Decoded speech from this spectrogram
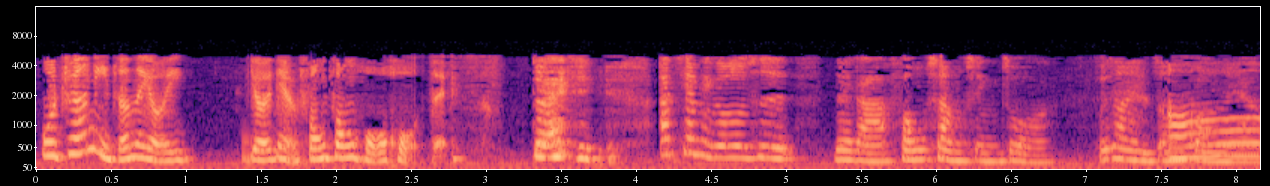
我觉得你真的有一。有一点风风火火的，对，啊，天秤座就是那个啊，风象星座啊，就像你中宫那样。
